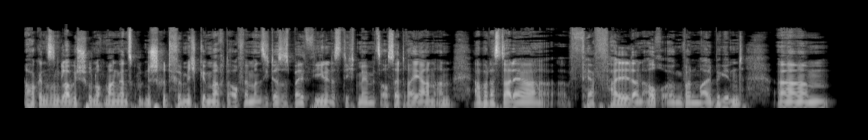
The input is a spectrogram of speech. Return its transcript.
Hawkinson, glaube ich, schon noch mal einen ganz guten Schritt für mich gemacht, auch wenn man sieht, dass es bei Thielen, das dichten wir ihm jetzt auch seit drei Jahren an, aber dass da der Verfall dann auch irgendwann mal beginnt, ähm,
